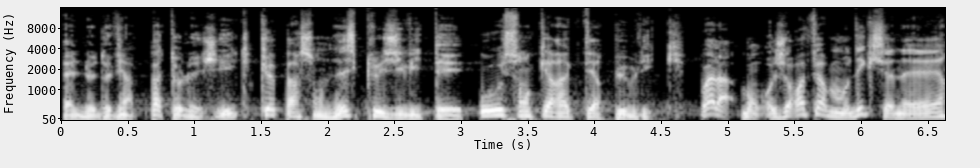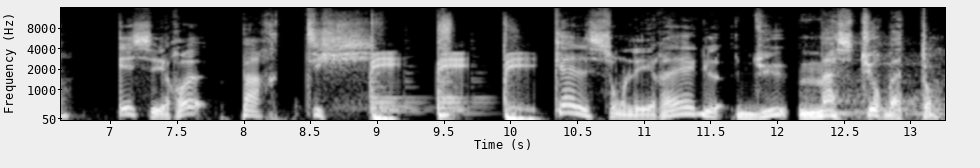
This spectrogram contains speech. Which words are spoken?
Elle ne devient pathologique que par son exclusivité ou son caractère public. Voilà, bon, je referme mon dictionnaire et c'est reparti. Quelles sont les règles du masturbaton?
